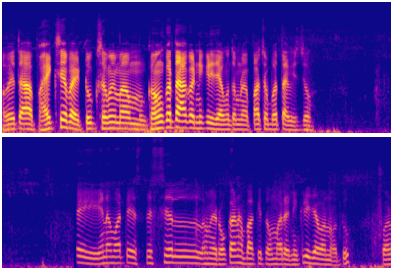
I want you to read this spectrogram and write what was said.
હવે તો આ ભાઈક છે ભાઈ, ટૂંક સમયમાં ઘઉં કરતાં આગળ નીકળી જાય. હું તમને પાછો બતાવીશ, જો. એના માટે સ્પેશિયલ અમે રોકાણા, બાકી તો અમારે નીકળી જવાનું હતું. પણ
